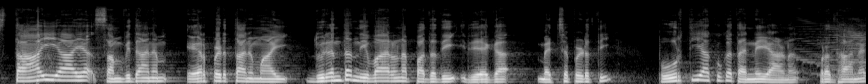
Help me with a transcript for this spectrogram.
സ്ഥായിയായ സംവിധാനം ഏർപ്പെടുത്താനുമായി ദുരന്ത നിവാരണ പദ്ധതി രേഖ മെച്ചപ്പെടുത്തി പൂർത്തിയാക്കുക തന്നെയാണ് പ്രധാന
